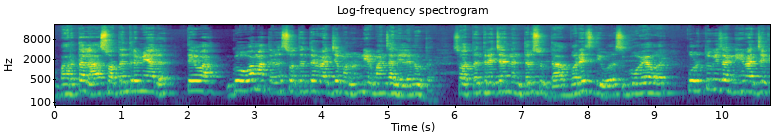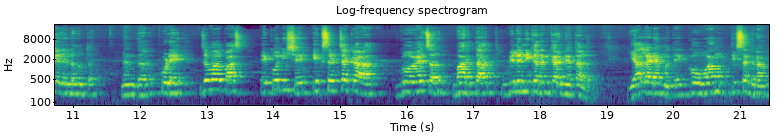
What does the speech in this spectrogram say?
भारताला स्वातंत्र्य मिळालं तेव्हा गोवा मात्र स्वतंत्र राज्य म्हणून निर्माण झालेलं नव्हतं. स्वातंत्र्याच्या नंतर सुद्धा बरेच दिवस गोव्यावर पोर्तुगीजांनी राज्य केलेलं होतं. नंतर पुढे जवळपास एकोणीसशे एकसष्टच्या काळात गोव्याचं भारतात विलनीकरण करण्यात आलं. या लढ्यामध्ये गोवा मुक्ती संग्राम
